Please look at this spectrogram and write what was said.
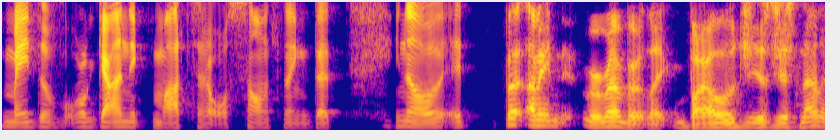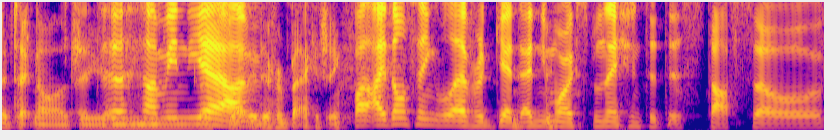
made of organic matter or something that you know it. But I mean, remember, like biology is just nanotechnology. Uh, I mean, yeah, slightly I'm- different packaging. But I don't think we'll ever get any more explanation to this stuff. So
